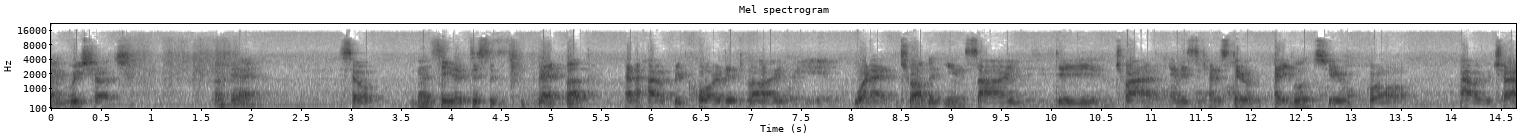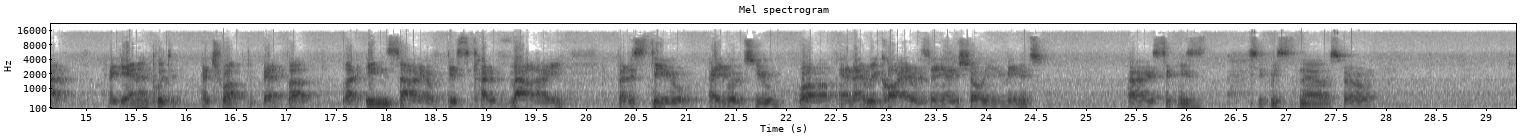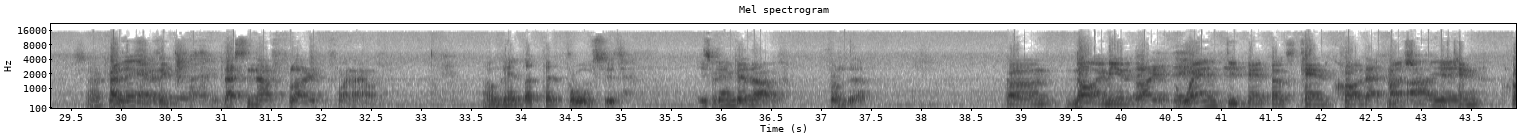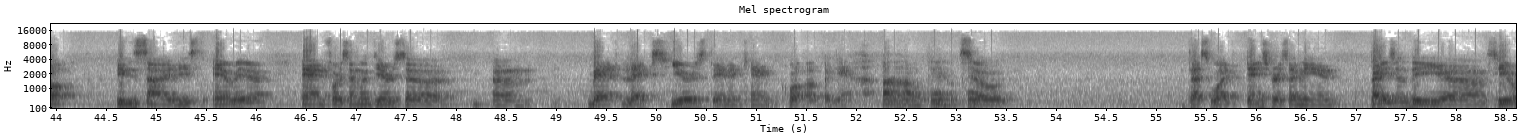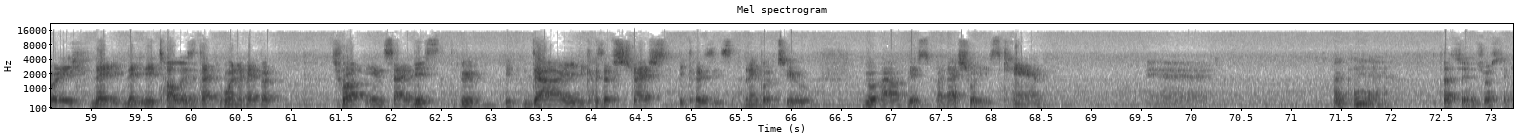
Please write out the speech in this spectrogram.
My research. Okay. So you can see that this is bed bug and I have recorded like when I drop it inside the trap and it's kind of still able to crawl out of the trap. And again I put I drop the bed bug like inside of this kind of valley but it's still able to grow up. And I record everything and show you in a minute. Uh, sickness, sickness now, so Okay. I think I think that's enough like for now. Okay, but that proves it. It can get out from there. Um, no, I mean like when the bugs can crawl that much, Ah, yeah, it can crawl inside this area. And for example, there's a um, bed legs here, then it can crawl up again. Ah, okay, okay. So that's why dangerous. I mean, based on the uh, theory, they, they, they told us that when a bug drop inside this, it will die because of stress because it's unable to go out of this, but actually it can. okay, that's interesting.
